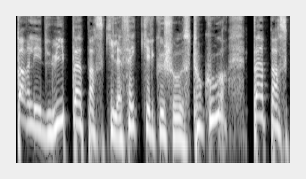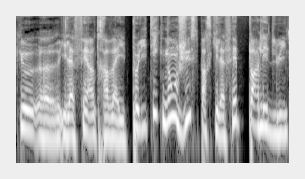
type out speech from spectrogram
parler de lui, pas parce qu'il a fait quelque chose tout court, pas parce que euh, il a fait un travail politique, non, juste parce qu'il a fait parler de lui.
